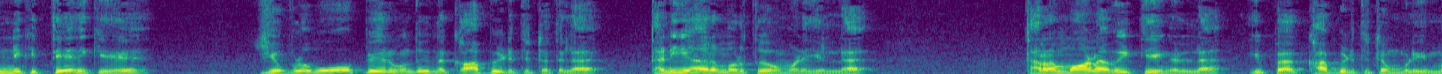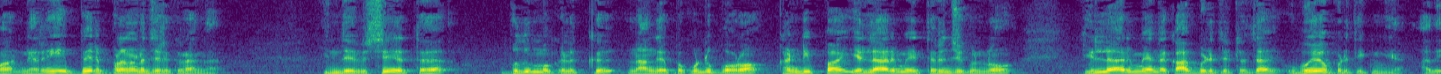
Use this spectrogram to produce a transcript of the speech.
இன்றைக்கி தேதிக்கு எவ்வளவோ பேர் வந்து இந்த காப்பீடு திட்டத்தில் தனியார் மருத்துவமனைகளில் தரமான வைத்தியங்களில் இப்போ காப்பீடு திட்டம் மூலிமா நிறைய பேர் பலனடைஞ்சிருக்கிறாங்க. இந்த விஷயத்தை பொதுமக்களுக்கு நாங்கள் இப்போ கொண்டு போகிறோம் கண்டிப்பாக எல்லாருமே தெரிஞ்சுக்கணும். எல்லாருமே அந்த காப்பீடு திட்டத்தை உபயோகப்படுத்திக்கோங்க. அது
